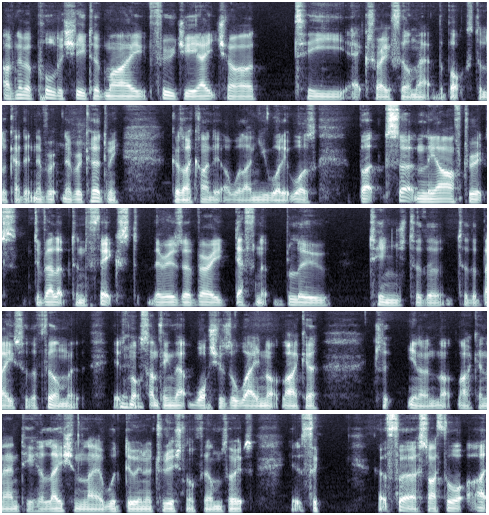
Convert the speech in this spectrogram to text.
I've never pulled a sheet of my Fuji HRT X-ray film out of the box to look at it. Never it never occurred to me because I kind of oh, well I knew what it was, but certainly after it's developed and fixed, there is a very definite blue tinge to the to the base of the film. It, it's not mm-hmm. something that washes away, not like a you know not like an anti-halation layer would do in a traditional film. So it's it's the at first I thought I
